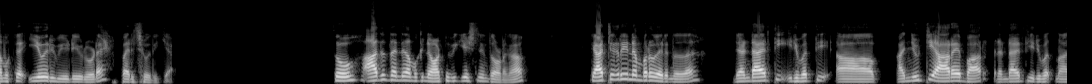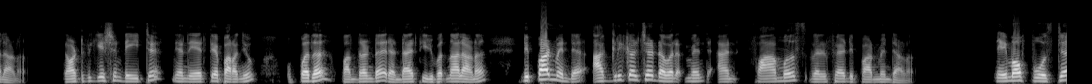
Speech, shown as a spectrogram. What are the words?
നമുക്ക് ഈ ഒരു വീഡിയോയിലൂടെ പരിശോധിക്കാം. സോ ആദ്യം തന്നെ നമുക്ക് നോട്ടിഫിക്കേഷനിൽ തുടങ്ങാം. കാറ്റഗറി നമ്പർ വരുന്നത് രണ്ടായിരത്തി ഇരുപത്തി അഞ്ഞൂറ്റി ആറ് ബാർ രണ്ടായിരത്തി ഇരുപത്തിനാലാണ് നോട്ടിഫിക്കേഷൻ ഡേറ്റ് ഞാൻ നേരത്തെ പറഞ്ഞു. മുപ്പത് പന്ത്രണ്ട് രണ്ടായിരത്തി ഇരുപത്തിനാലാണ് department agriculture development and farmers welfare department ആണ്. Name of post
